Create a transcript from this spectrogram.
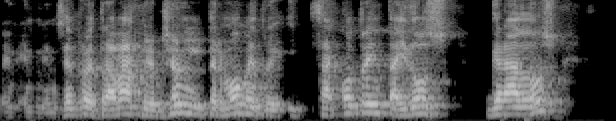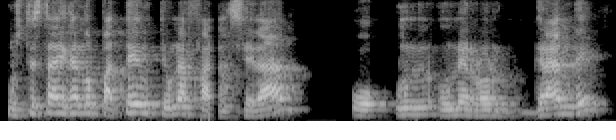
en, el centro de trabajo y le pusieron el termómetro y sacó 32 grados, usted está dejando patente una falsedad o un, error grande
